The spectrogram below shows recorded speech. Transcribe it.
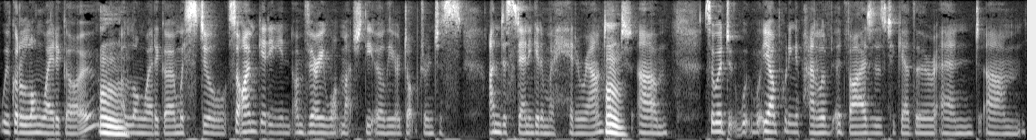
we've got a long way to go, a long way to go, and we're still. So I'm getting in. I'm very much the earlier adopter and just understanding, getting my head around it. Um, so we're, do- we, yeah, I'm putting a panel of advisors together and. Um,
